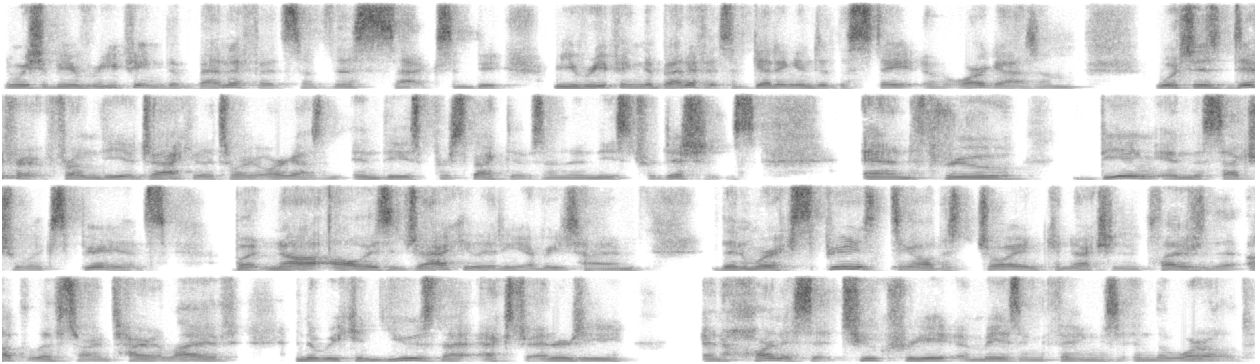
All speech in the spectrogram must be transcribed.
and we should be reaping the benefits of this sex and be, be reaping the benefits of getting into the state of orgasm, which is different from the ejaculatory orgasm in these perspectives and in these traditions. And through being in the sexual experience, but not always ejaculating every time, then we're experiencing all this joy and connection and pleasure that uplifts our entire life, and that we can use that extra energy and harness it to create amazing things in the world,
